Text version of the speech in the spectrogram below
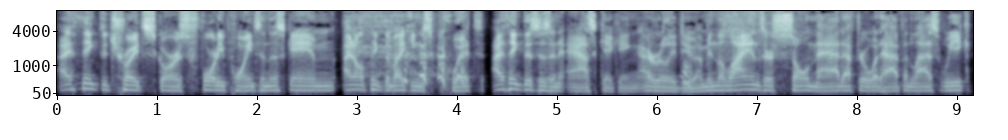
I think Detroit scores 40 points in this game. I don't think the Vikings quit. I think this is an ass kicking. I really do. I mean, the Lions are so mad after what happened last week.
